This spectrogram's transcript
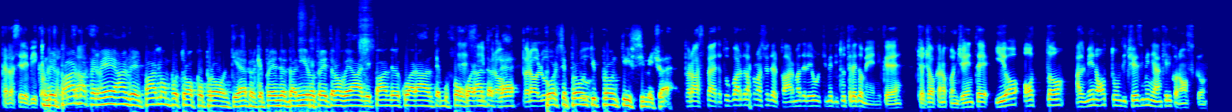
per la Serie B. come Del Certo Parma per me, Andre, il Parma è un po' troppo pronti, eh, perché prendere Danilo 39 anni, Pandel 40 e Buffon Eh sì, 43, però- però lui- forse pronti, lui- prontissimi. Cioè. Però aspetta, tu guarda la formazione del Parma delle ultime di tutte le domeniche, cioè giocano con gente, io 8, almeno 8 undicesimi neanche li conosco.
